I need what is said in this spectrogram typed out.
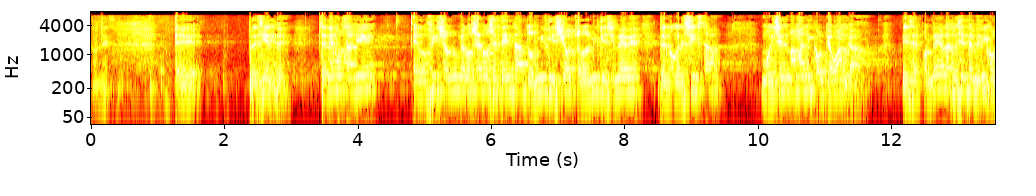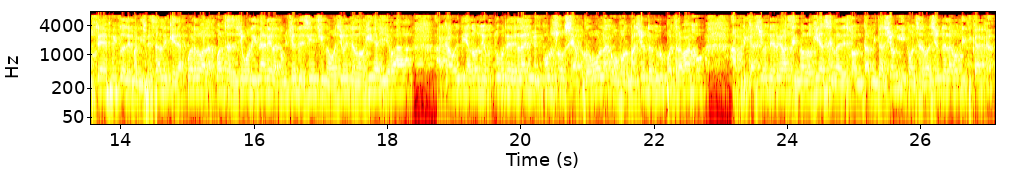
¿Dónde es? Eh, presidente, tenemos también el oficio número 070-2018-2019 del congresista Moisés Mamani Colquehuanca. Dice, por medio de la presente me dijo usted a efectos de manifestarle que de acuerdo a la cuarta sesión ordinaria de la Comisión de Ciencia, Innovación y Tecnología llevada a cabo el día 2 de octubre del año en curso, se aprobó la conformación del grupo de trabajo aplicación de nuevas tecnologías en la descontaminación y conservación del lago Titicaca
